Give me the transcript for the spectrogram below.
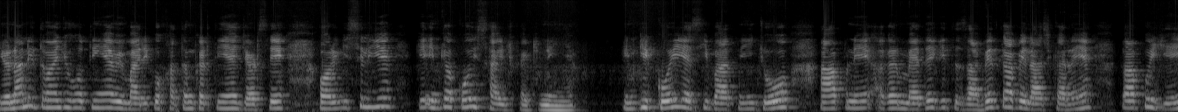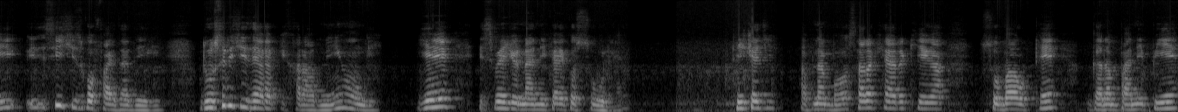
यूनानी दवाएँ जो होती हैं, बीमारी को ख़त्म करती हैं जड़ से, और इसलिए कि इनका कोई साइड इफ़ेक्ट नहीं है। इनकी कोई ऐसी बात नहीं, जो आपने अगर मैदे की तजाबियत का आप इलाज कर रहे हैं तो आपको यही, इसी चीज़ को फ़ायदा देगी। दूसरी चीज़ें आपकी ख़राब नहीं होंगी। ये इसमें यूनानी का एक असूल है। ठीक है जी? अपना बहुत सारा ख्याल रखिएगा। सुबह उठें, गर्म पानी पिए,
